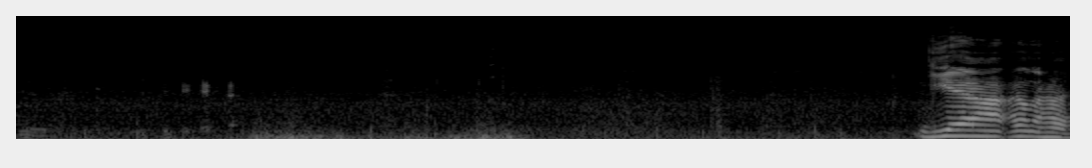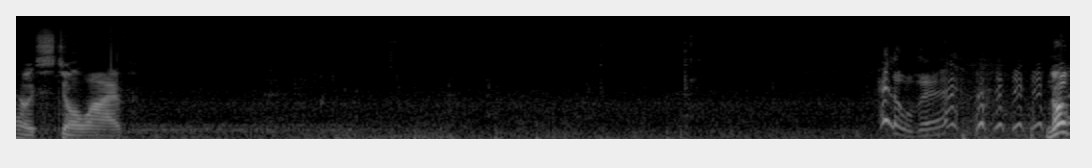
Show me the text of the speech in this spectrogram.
do. Yeah, I don't know how the hell he's still alive. Hello there. Nope.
